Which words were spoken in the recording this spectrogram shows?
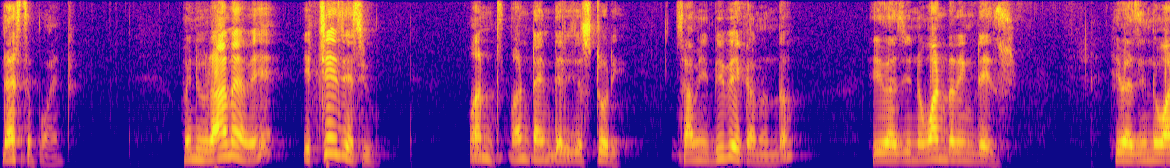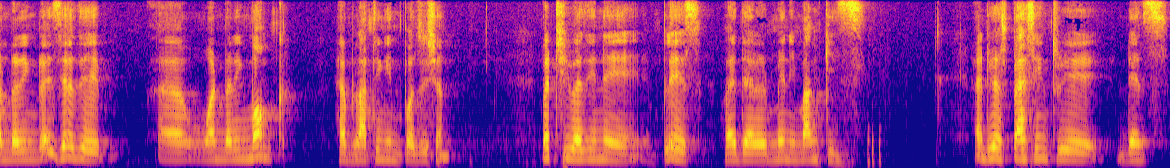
That's the point. When you run away, it chases you. One, one time there is a story. Swami Vivekananda, he was in wandering days. He was in the wandering he was a uh, wandering monk have nothing in possession. But he was in a place where there are many monkeys. and he was passing through a dense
